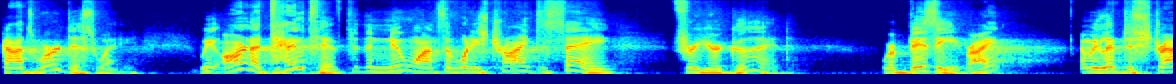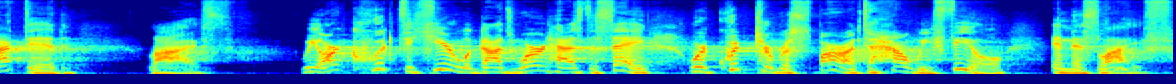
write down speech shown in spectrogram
God's word this way. We aren't attentive to the nuance of what he's trying to say for your good. We're busy, right? And we live distracted lives. We aren't quick to hear what God's word has to say. We're quick to respond to how we feel in this life.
